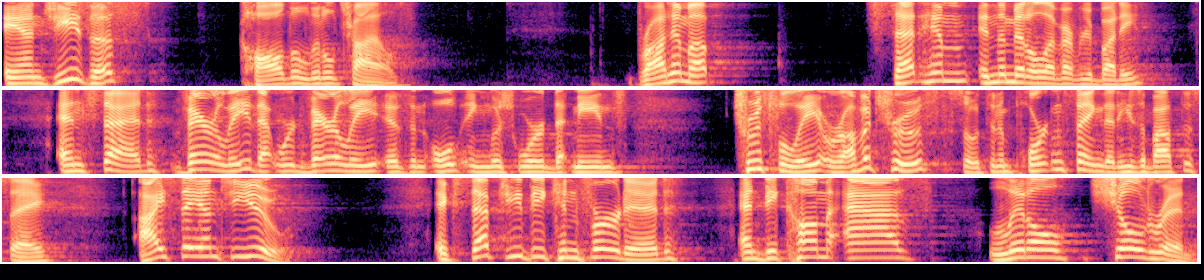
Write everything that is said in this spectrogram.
And Jesus called a little child, brought him up, set him in the middle of everybody and said, Verily, that word verily is an old English word that means truthfully or of a truth. So it's an important thing that he's about to say. I say unto you, except ye be converted and become as little children,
